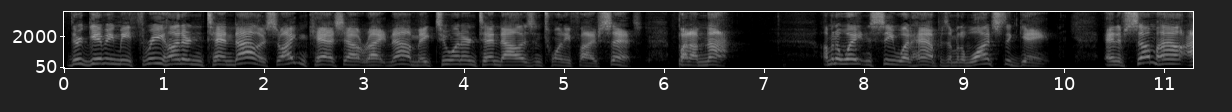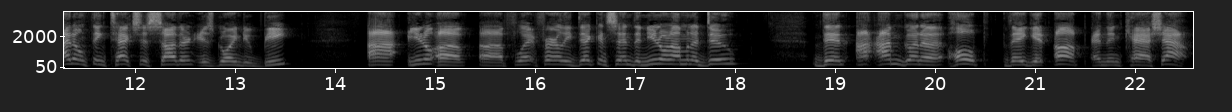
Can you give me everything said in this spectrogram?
they're giving me $310, so I can cash out right now and make $210.25. But I'm not. I'm going to wait and see what happens. I'm going to watch the game. And if somehow I don't think Texas Southern is going to beat, uh, you know, uh, uh, Fairleigh Dickinson, then you know what I'm going to do? Then I- am going to hope they get up and then cash out.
